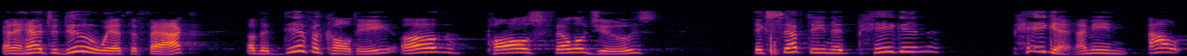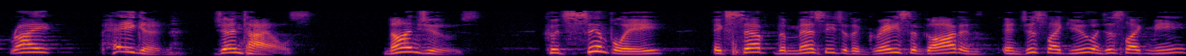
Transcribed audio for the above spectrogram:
And it had to do with the fact of the difficulty of Paul's fellow Jews accepting that pagan, pagan, I mean outright pagan Gentiles, non-Jews, could simply accept the message of the grace of God and, and just like you and just like me,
